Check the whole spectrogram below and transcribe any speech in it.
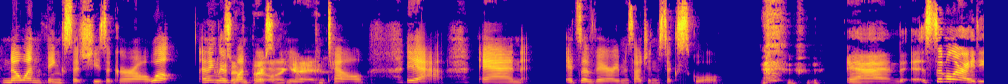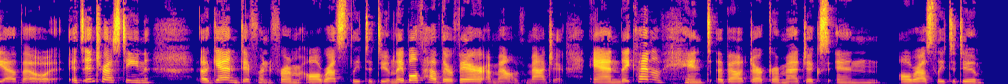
No one thinks that she's a girl. Well, I think there's Except one person one who guy. can tell. Yeah. And it's a very misogynistic school. And similar idea, though. It's interesting. Again, different from All Routes Lead to Doom. They both have their fair amount of magic. And they kind of hint about darker magics in All Routes Lead to Doom.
